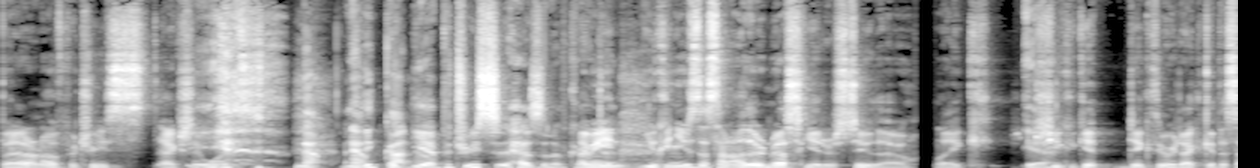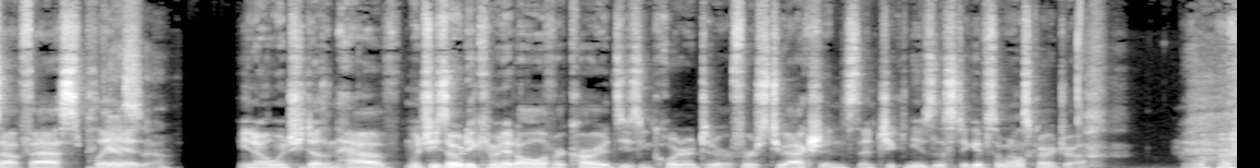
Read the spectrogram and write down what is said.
but I don't know if Patrice actually wants. No, no, I think, God, no. yeah, Patrice has enough cards. I cards. mean, you can use this on other investigators too, though. Like Yeah. she could get dig through her deck, get this out fast, play it. so. You know, when she doesn't have, when she's already committed all of her cards using quarter to her first two actions, then she can use this to give someone else card draw. You know?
